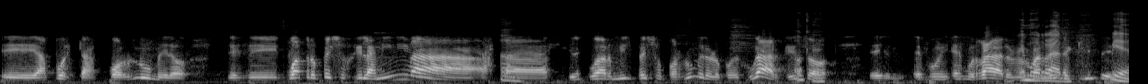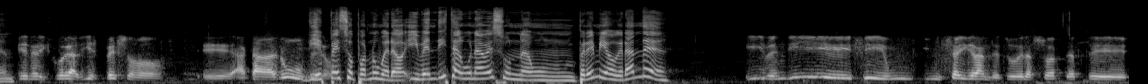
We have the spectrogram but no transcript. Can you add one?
eh, apuestas por número, desde cuatro pesos que es la mínima, hasta si querés jugar mil pesos por número lo podés jugar, que eso eh, es muy es muy raro. Es muy raro. el cliente Bien. viene y juega 10 pesos eh, a cada número. 10 pesos por número. ¿Y vendiste alguna vez un, un premio grande? Y vendí, sí, un 15 grande. Tuve la suerte hace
